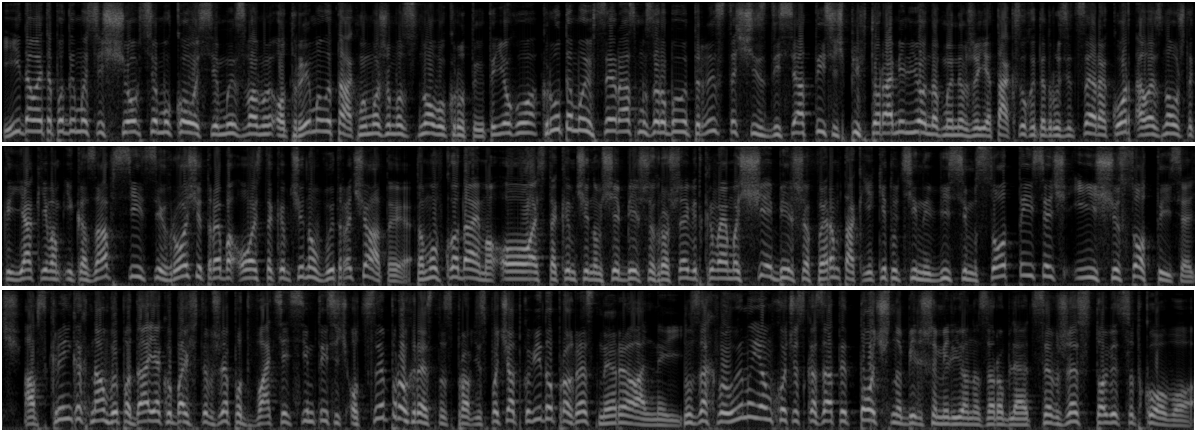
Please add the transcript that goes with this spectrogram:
І давайте подивимося, що в цьому колесі ми з вами отримали. Так, ми можемо знову крутити його. Крутимо, і в цей раз ми заробили 360 тисяч. Півтора мільйона в мене вже є. Так, слухайте, друзі, це рекорд, але знову ж таки, як я вам і казав, всі ці гроші треба ось таким чином витрачати. Тому вкладаємо ось таким чином ще більше грошей, відкриваємо ще більше ферм. Так, які тут ціни 800 тисяч і 600 тисяч. А в скриньках нам випадає, як ви бачите, вже по 27 тисяч. Оце прогрес насправді. Спочатку відео прогрес нереальний. Ну за хвилину я вам хочу сказати, точно більше мільйона заробляю. Це вже 100%.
